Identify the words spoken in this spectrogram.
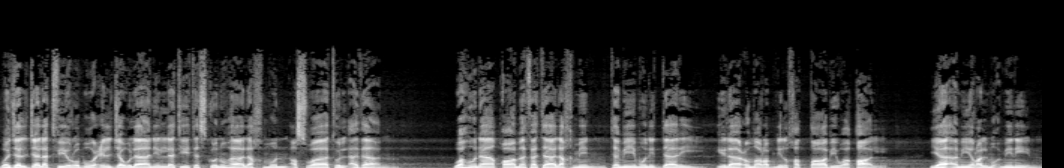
وجلجلت في ربوع الجولان التي تسكنها لخم أصوات الأذان. وهنا قام فتى لخم تميم الداري إلى عمر بن الخطاب وقال يا أمير المؤمنين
